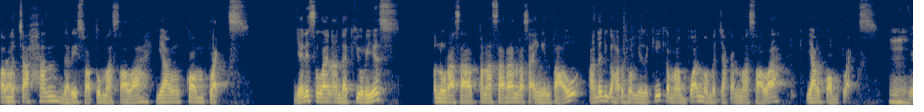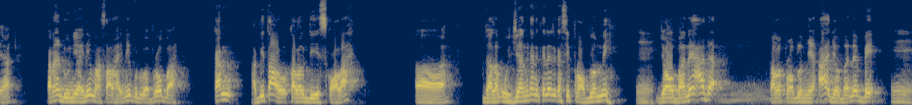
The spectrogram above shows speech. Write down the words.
Pemecahan dari suatu masalah yang kompleks. Jadi selain Anda curious, penuh rasa penasaran, rasa ingin tahu, Anda juga harus memiliki kemampuan memecahkan masalah yang kompleks. Hmm. Ya, karena dunia ini masalah ini berubah-berubah. Kan Abi tahu kalau di sekolah eh, dalam ujian kan kita dikasih problem nih, Hmm. jawabannya ada. Kalau problemnya A, jawabannya B. Hmm.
